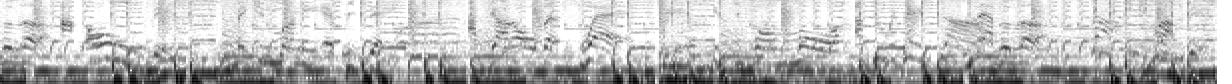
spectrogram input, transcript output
Level up! I own this. Making money every day. I got all that swag. If you want more, I do it big time. Level up, drop this.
